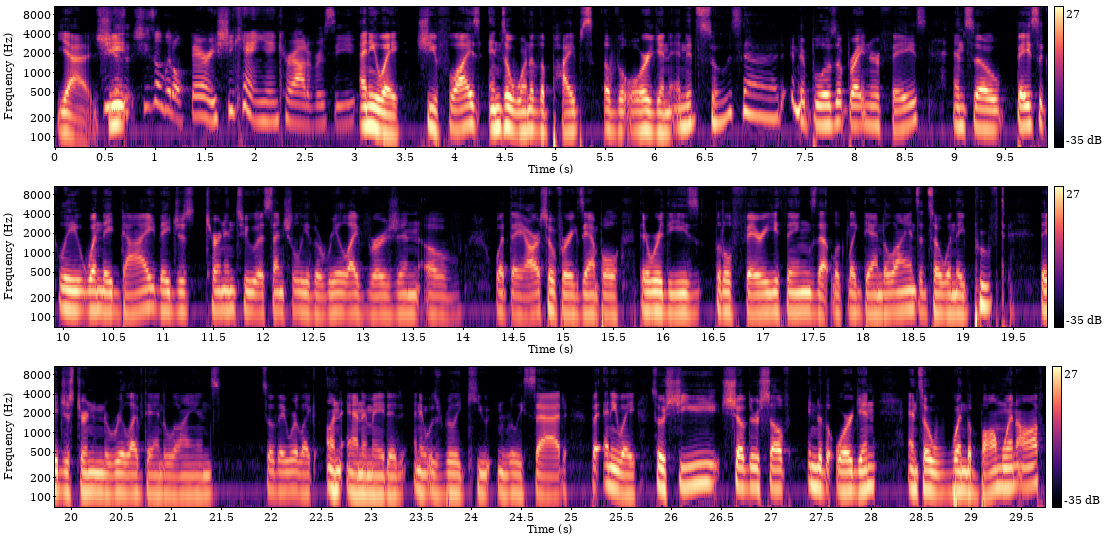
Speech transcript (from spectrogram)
yeah, She, she. she's a little fairy. She can't yank her out of her seat. Anyway, she flies into one of the pipes of the organ and it's so sad and it blows up right in her face. And so basically, when they die, they just turn into essentially the real life version of what they are. So, for example, there were these little fairy things that looked like dandelions. And so when they poofed, they just turned into real life dandelions. So they were like unanimated and it was really cute and really sad. But anyway, so she shoved herself into the organ. And so when the bomb went off,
